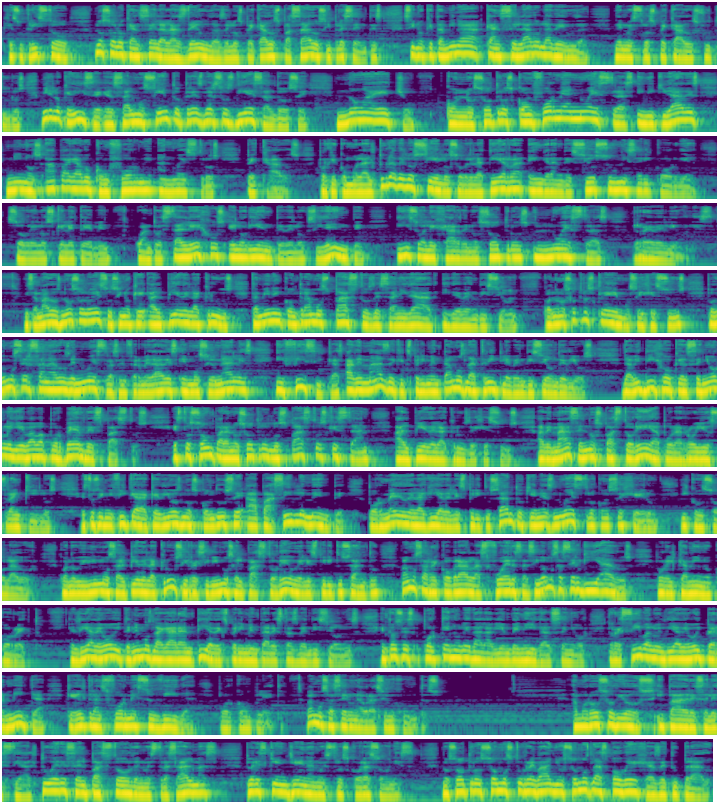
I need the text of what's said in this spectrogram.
Jesucristo no solo cancela las deudas de los pecados pasados y presentes, sino que también ha cancelado la deuda de nuestros pecados futuros. Mire lo que dice el Salmo 103 versos 10 al 12. No ha hecho con nosotros conforme a nuestras iniquidades, ni nos ha pagado conforme a nuestros pecados. Porque como la altura de los cielos sobre la tierra, engrandeció su misericordia sobre los que le temen. Cuanto está lejos el oriente del occidente, hizo alejar de nosotros nuestras rebeliones. Mis amados, no solo eso, sino que al pie de la cruz también encontramos pastos de sanidad y de bendición. Cuando nosotros creemos en Jesús, podemos ser sanados de nuestras enfermedades emocionales y físicas, además de que experimentamos la triple bendición de Dios. David dijo que el Señor le llevaba por verdes pastos. Estos son para nosotros los pastos que están al pie de la cruz de Jesús. Además, Él nos pastorea por arroyos tranquilos. Esto significa que Dios nos conduce apaciblemente por medio de la guía del Espíritu Santo, quien es nuestro consejero y consolador. Cuando vivimos al pie de la cruz y recibimos el pastoreo del Espíritu Santo, vamos a recobrar las fuerzas y vamos a ser guiados por el camino correcto. El día de hoy tenemos la garantía de experimentar estas bendiciones. Entonces, ¿por qué no le da la bienvenida al Señor? Recíbalo el día de hoy, permita que Él transforme su vida por completo. Vamos a hacer una oración juntos. Amoroso Dios y Padre Celestial, tú eres el pastor de nuestras almas, tú eres quien llena nuestros corazones. Nosotros somos tu rebaño, somos las ovejas de tu prado.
